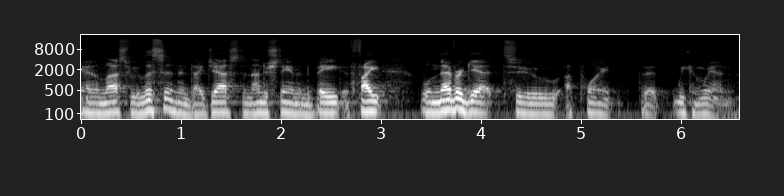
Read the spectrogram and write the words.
And unless we listen and digest and understand and debate and fight, we'll never get to a point that we can win.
